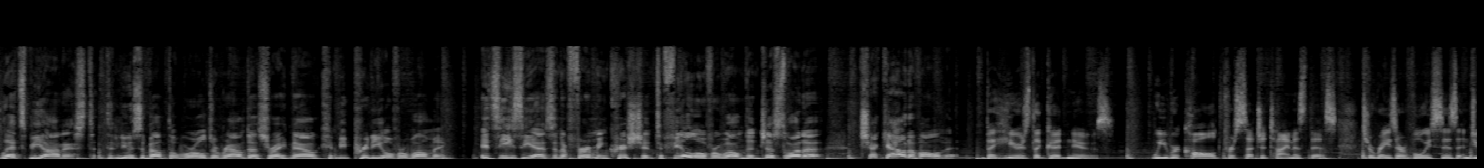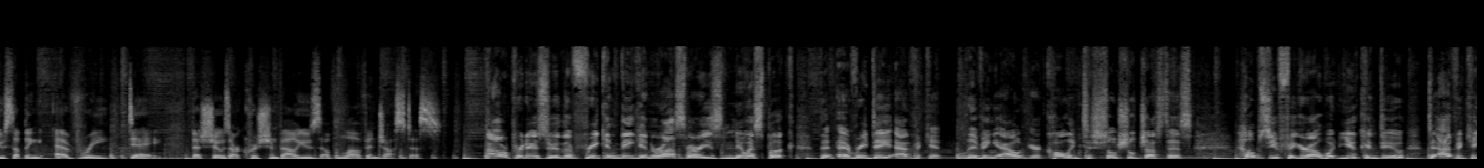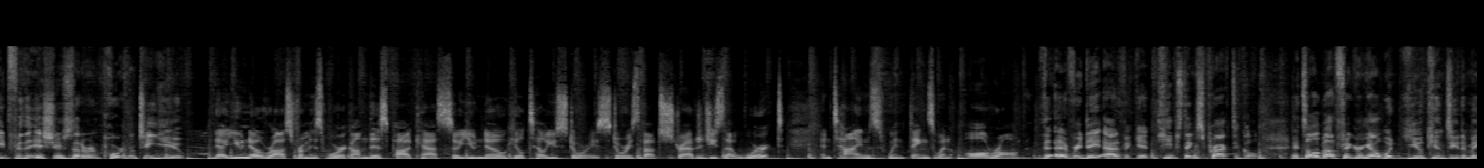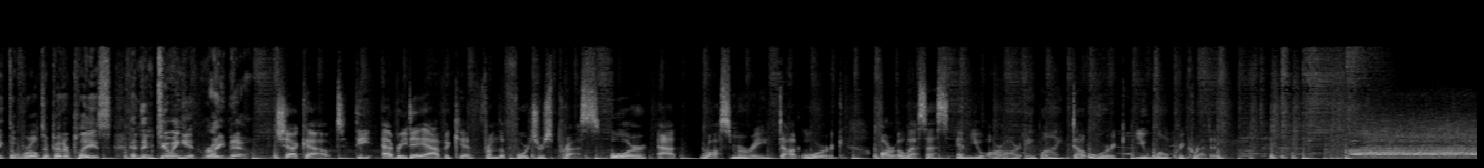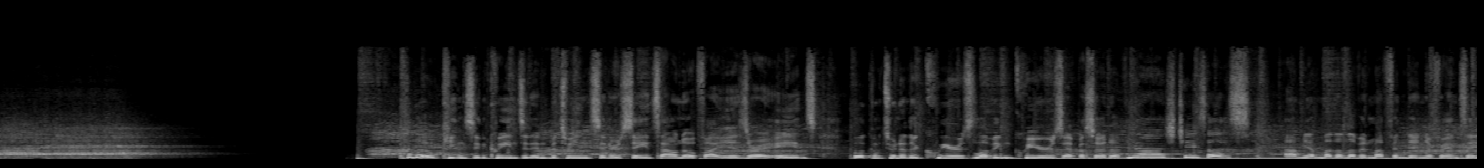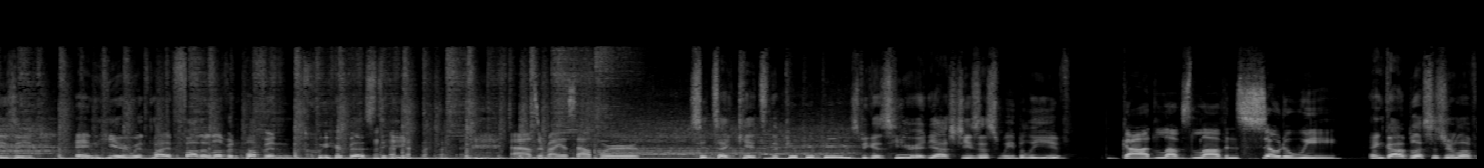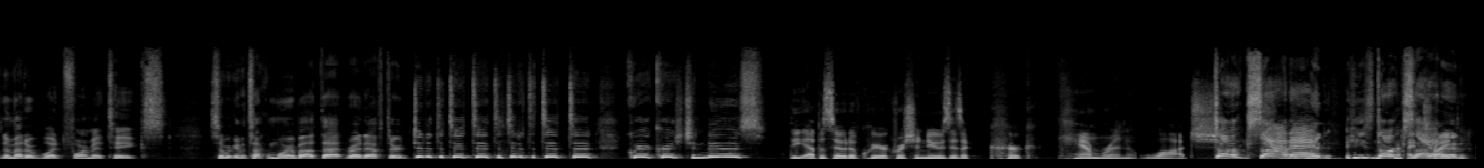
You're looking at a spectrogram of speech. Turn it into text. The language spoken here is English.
Let's be honest, the news about the world around us right now can be pretty overwhelming. It's easy as an affirming Christian to feel overwhelmed and just want to check out of all of it. But here's the good news. We were called for such a time as this to raise our voices and do something every day that shows our Christian values of love and justice. Our producer, the freaking deacon Ross Murray's newest book, The Everyday Advocate Living Out Your Calling to Social Justice, helps you figure out what you can do to advocate for the issues that are important to you. Now, you know Ross from his work on this podcast, so you know he'll tell you stories stories about strategies that worked and times when things went all wrong. The Everyday Advocate keeps things practical. It's all about figuring out what you can do to make the world a better place and then doing it right now. Check out The Everyday Advocate from the Fortress Press or at rossmurray.org. R O S S M U R R A Y.org. You won't regret it. Hello, kings and queens and in between sinners, saints. I don't know if I is or I ain't. Welcome to another Queers Loving Queers episode of Yass Jesus. I'm your mother loving muffin, Daniel Franzese, and here with my father loving puffin, queer bestie. Azariah Southworth. Sit tight, kids, in the pew pew pews, because here at Yass Jesus, we believe. God loves love, and so do we. And God blesses your love no matter what form it takes. So we're going to talk more about that right after Queer Christian News. The episode of Queer Christian News is a Kirk Cameron watch. Dark sided! He's dark sided! tried,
